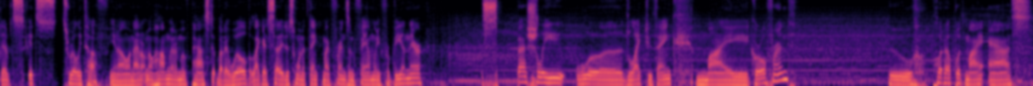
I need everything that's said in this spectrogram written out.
It's it's it's really tough, you know, and I don't know how I'm going to move past it, but I will. But like I said, I just want to thank my friends and family for being there especially would like to thank my girlfriend who put up with my ass.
